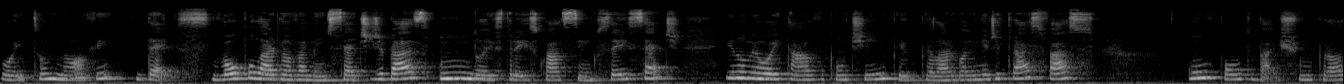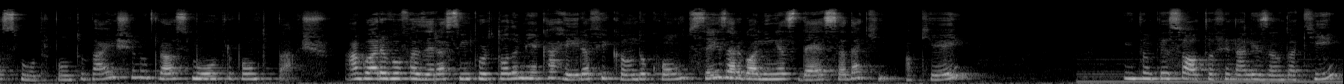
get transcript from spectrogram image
8, 9, 10. Vou pular novamente 7 de base, 1, 2, 3, 4, 5, 6, 7. E no meu oitavo pontinho, pego pela argolinha de trás, faço um ponto baixo. No próximo, outro ponto baixo, no próximo, outro ponto baixo. Agora, eu vou fazer assim por toda a minha carreira, ficando com seis argolinhas dessa daqui, ok? Então, pessoal, tô finalizando aqui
